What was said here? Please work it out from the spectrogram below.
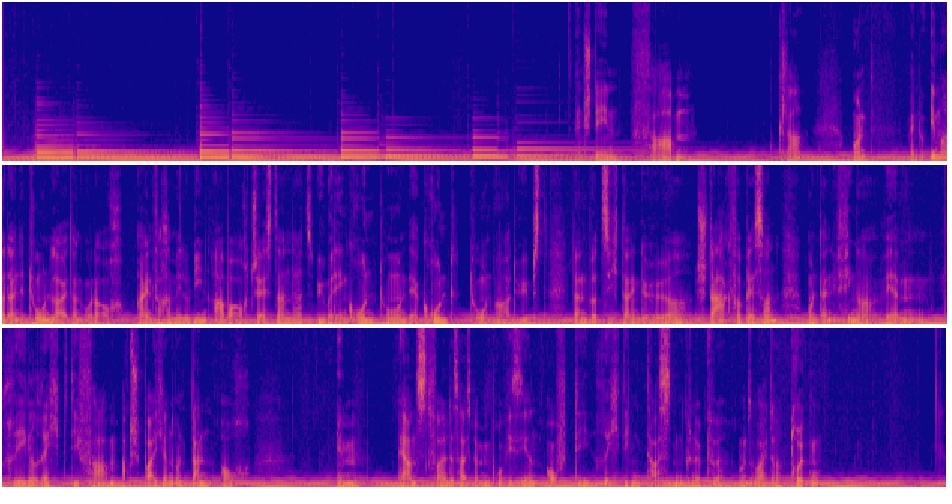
entstehen Farben. Klar? Und wenn du immer deine Tonleitern oder auch einfache Melodien, aber auch Jazzstandards über den Grundton der Grundtonart übst, dann wird sich dein Gehör stark verbessern und deine Finger werden regelrecht die Farben abspeichern und dann auch im Ernstfall, das heißt beim Improvisieren, auf die richtigen Tasten, Knöpfe und so weiter drücken.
